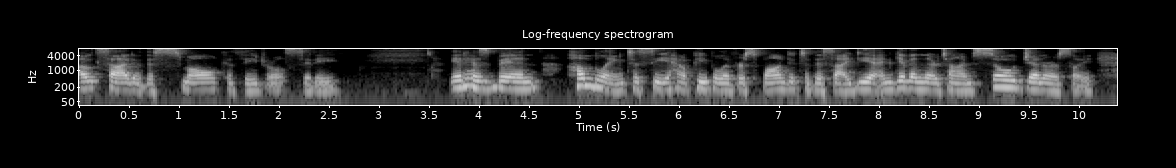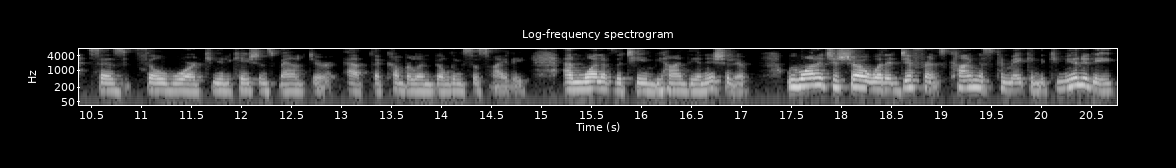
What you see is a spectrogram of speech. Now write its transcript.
outside of this small cathedral city. It has been humbling to see how people have responded to this idea and given their time so generously, says Phil Ward, communications manager at the Cumberland Building Society and one of the team behind the initiative. We wanted to show what a difference kindness can make in the community,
